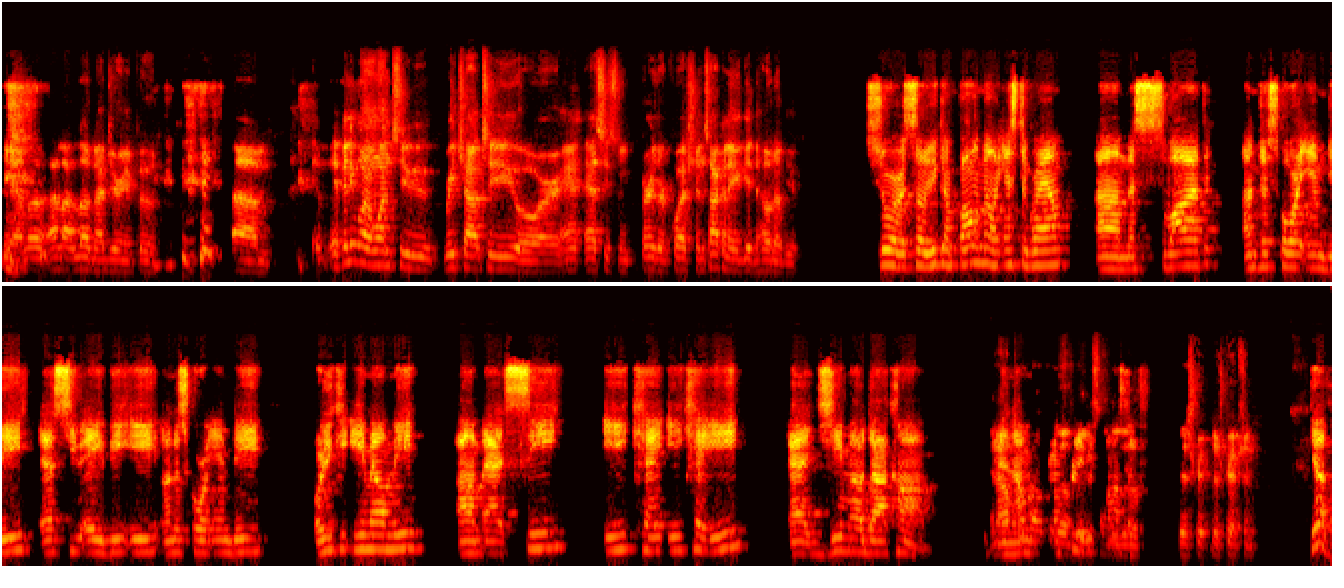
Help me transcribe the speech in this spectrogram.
yeah, I love, I love Nigerian food. um, if, if, anyone wants to reach out to you or ask you some further questions, how can they get a hold of you? Sure. So you can follow me on Instagram, um, Suave underscore MD, S U A V E underscore MD, or you can email me um, at C E K E K E at gmail.com and, and I'm, I'm pretty responsive. Description. Yeah.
